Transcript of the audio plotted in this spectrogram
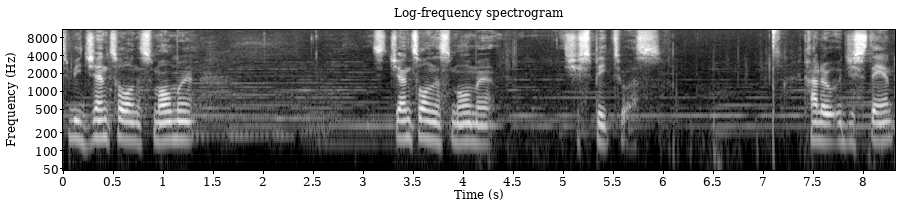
to be gentle in this moment. It's gentle in this moment as you speak to us. Kind of, would you stand?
